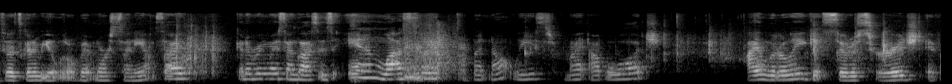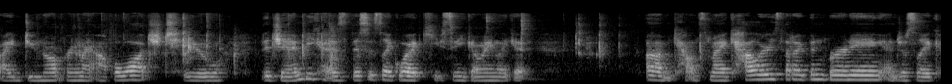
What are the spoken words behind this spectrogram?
So it's going to be a little bit more sunny outside. Gonna bring my sunglasses. And lastly, but not least, my Apple Watch. I literally get so discouraged if I do not bring my Apple Watch to the gym because this is like what keeps me going. Like it um, counts my calories that I've been burning and just like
